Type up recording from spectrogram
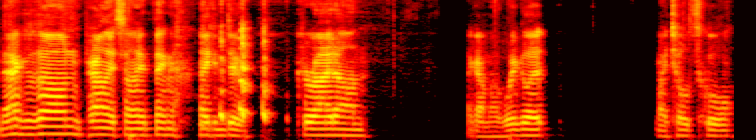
Magnezone, apparently it's the only thing I can do. Koraidon. I got my Wiglet, my Toadstool,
